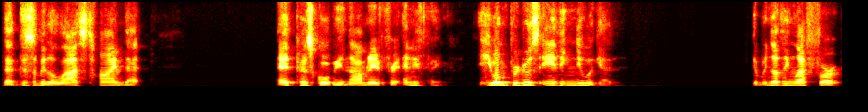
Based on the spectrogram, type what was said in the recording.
That this will be the last time that Ed Piskor will be nominated for anything. He won't produce anything new again. There'll be nothing left for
